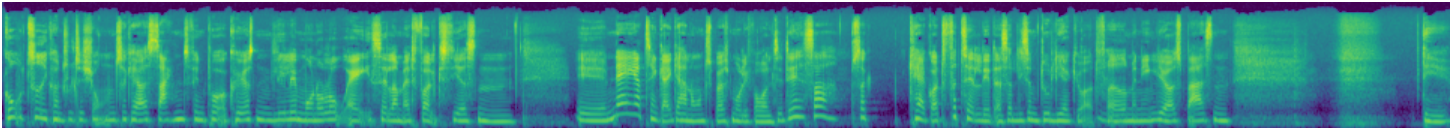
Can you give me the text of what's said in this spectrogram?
god tid i konsultationen, så kan jeg også sagtens finde på at køre sådan en lille monolog af, selvom at folk siger sådan, øh, nej, jeg tænker ikke, jeg har nogen spørgsmål i forhold til det, så, så kan jeg godt fortælle lidt, altså ligesom du lige har gjort, Frede, men egentlig også bare sådan, det,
